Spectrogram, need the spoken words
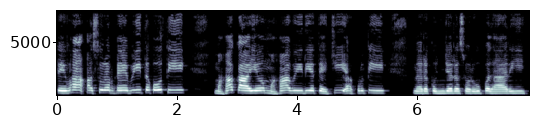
तेव्हा असुर भयभीत होती. महाकाय महावीर्य त्याची आकृती नरकुंजर स्वरूपधारी.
